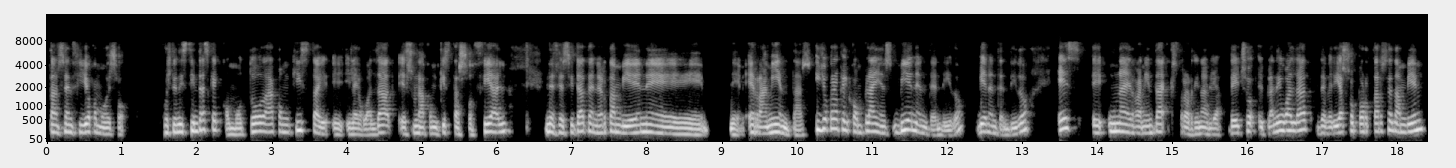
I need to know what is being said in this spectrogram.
tan sencillo como eso. Cuestión distinta es que como toda conquista y, la igualdad es una conquista social, necesita tener también eh, herramientas. Y yo creo que el compliance, bien entendido, bien entendido, es eh, una herramienta extraordinaria. De hecho, el plan de igualdad debería soportarse también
